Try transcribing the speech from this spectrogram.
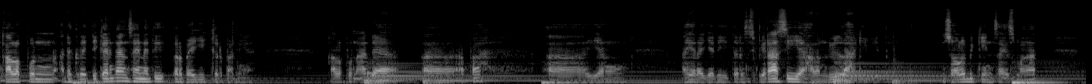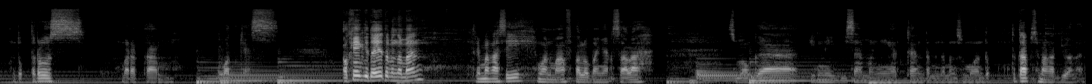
Kalaupun ada kritikan kan saya nanti perbaiki ke depannya. Kalaupun ada uh, apa uh, yang akhirnya jadi terinspirasi ya alhamdulillah kayak gitu. Insya Allah bikin saya semangat untuk terus merekam podcast. Oke gitu ya teman-teman. Terima kasih. Mohon maaf kalau banyak salah. Semoga ini bisa mengingatkan teman-teman semua untuk tetap semangat jualan.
